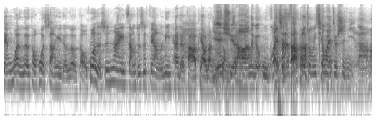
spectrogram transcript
千万乐透或上亿的乐透，或者是那一张就是非常厉害的发票让你中奖。也许哈，那个五块钱的发票中一千万就是你啦哈。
